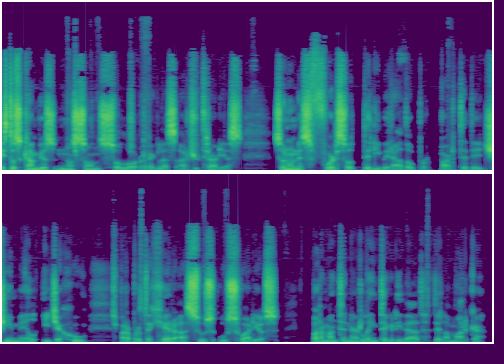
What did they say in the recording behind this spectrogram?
Estos cambios no son solo reglas arbitrarias, son un esfuerzo deliberado por parte de Gmail y Yahoo para proteger a sus usuarios para mantener la integridad de la marca.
